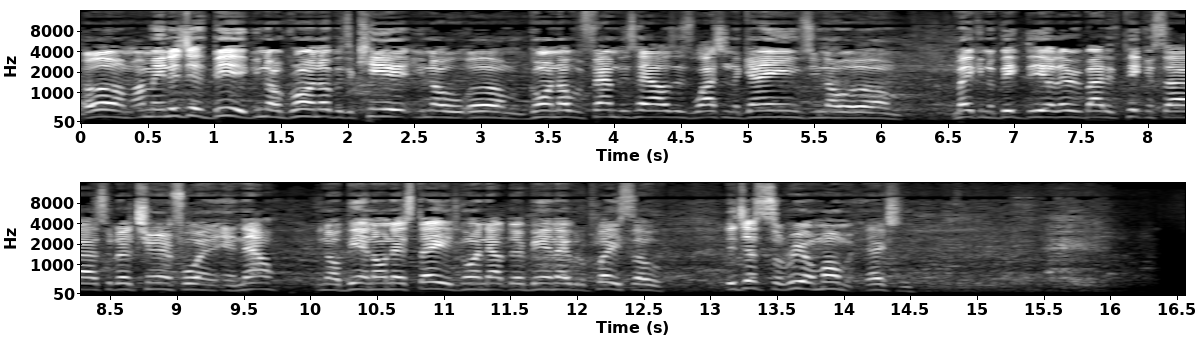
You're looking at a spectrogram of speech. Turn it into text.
Um, I mean, it's just big. You know, growing up as a kid, you know, um, going over families' houses, watching the games, you know, um, making a big deal. Everybody's picking sides who they're cheering for, and, and now, you know, being on that stage, going out there, being able to play. So it's just a surreal moment, actually.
